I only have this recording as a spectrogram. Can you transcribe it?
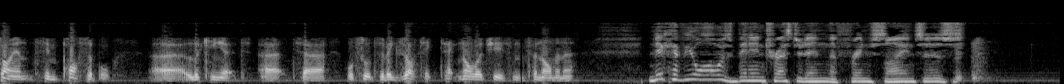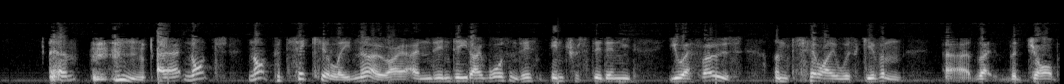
Science Impossible, uh, looking at, at uh, all sorts of exotic technologies and phenomena. Nick, have you always been interested in the fringe sciences? Um, uh, not not particularly, no. I, and indeed, I wasn't interested in UFOs until I was given uh, the, the job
